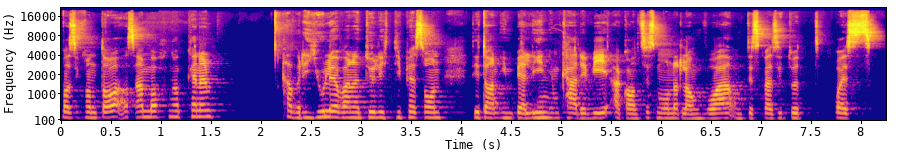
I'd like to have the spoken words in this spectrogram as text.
was ich von da aus auch machen habe können. Aber die Julia war natürlich die Person, die dann in Berlin im KDW ein ganzes Monat lang war und das quasi dort alles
